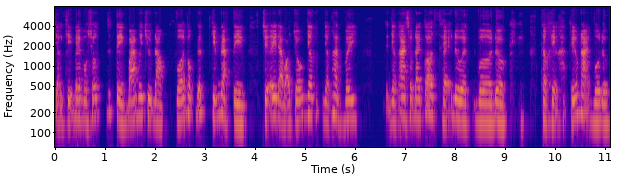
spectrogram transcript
nhận chị B một số tiền 30 triệu đồng với mục đích chiếm đoạt tiền chị Y đã bỏ trốn. Nhưng những hành vi những ai sau đây có thể được vừa được thực hiện khiếu nại vừa được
